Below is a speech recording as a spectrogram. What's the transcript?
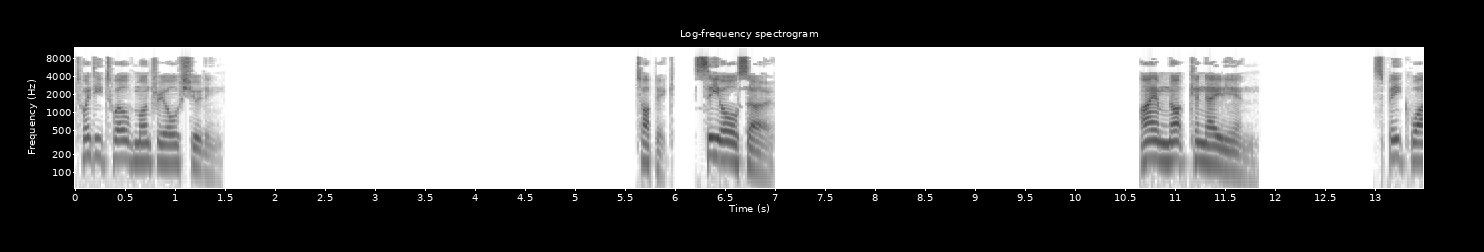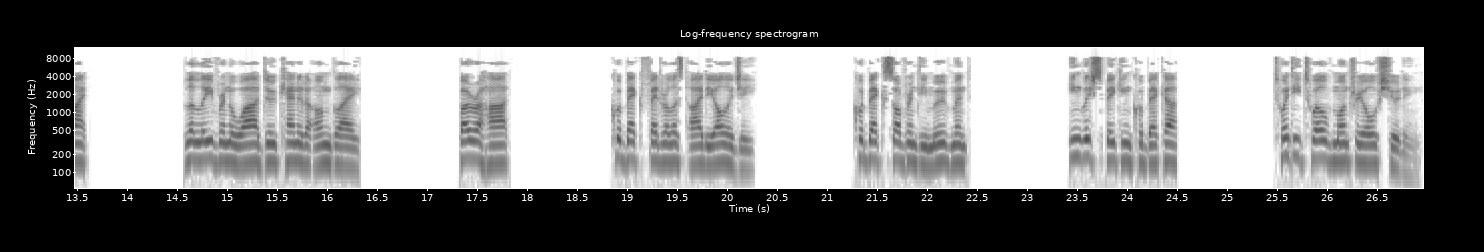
2012 Montreal shooting. Topic. See also. I am not Canadian. Speak white. Le Livre Noir du Canada Anglais. Beauregard. Quebec Federalist ideology. Quebec sovereignty movement. English-speaking Quebecer 2012 Montreal shooting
